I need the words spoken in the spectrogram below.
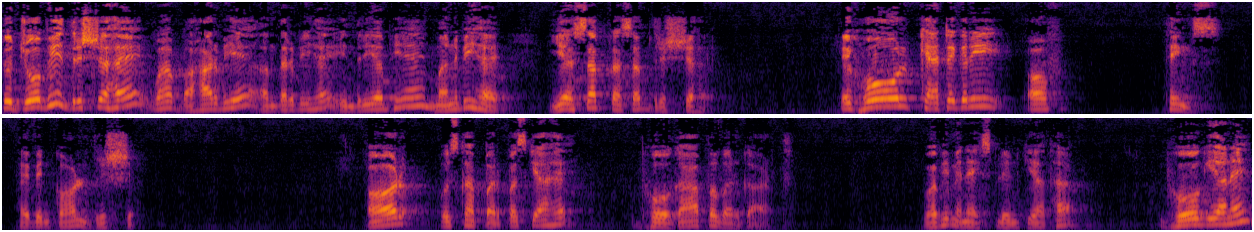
तो जो भी दृश्य है, वह बाहर भी है, अंदर भी है, इंद्रिय भी है, मन भी है। यह सब का सब दृश्य है। एक होल कैटेगरी ऑफ़ थिंग्स है बिन कॉल्ड दृश्य और उसका पर्पस क्या है? भोगाप वर्गार्थ वह भी मैंने एक्सप्लेन किया था। भोग यानी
